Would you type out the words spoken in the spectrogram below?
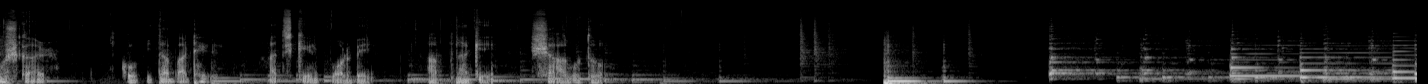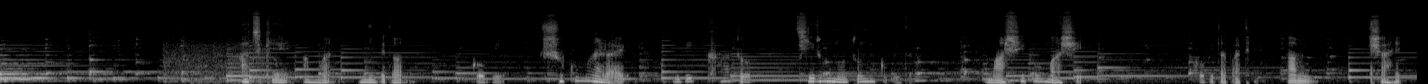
নমস্কার, কবিতা পাঠের আজকের পর্বে আপনাকে স্বাগত। আজকে আমার নিবেদন কবি সুকুমার রায়ের বিখ্যাত চির নতুন কবিতা, মাসিক ও মাসিক কবিতা পাঠে আমি সাহেব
